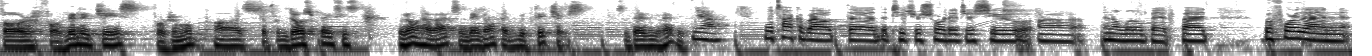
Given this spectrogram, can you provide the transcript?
for, for villages, for remote parts, so for those places who don't have access, they don't have good teachers. So there you have it. Yeah, we'll talk about the, the teacher shortage issue uh, in a little bit, but before then,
